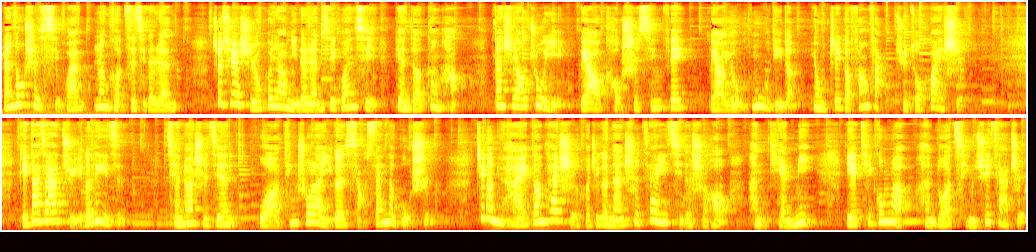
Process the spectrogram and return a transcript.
人都是喜欢认可自己的人，这确实会让你的人际关系变得更好。但是要注意，不要口是心非，不要有目的的用这个方法去做坏事。给大家举一个例子，前段时间我听说了一个小三的故事。这个女孩刚开始和这个男士在一起的时候很甜蜜，也提供了很多情绪价值。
